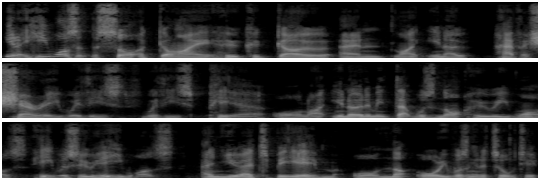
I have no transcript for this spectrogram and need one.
you know, he wasn't the sort of guy who could go and like, you know, have a sherry with his, with his peer or like, you know what I mean? That was not who he was. He was who he was and you had to be him or not, or he wasn't going to talk to you.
